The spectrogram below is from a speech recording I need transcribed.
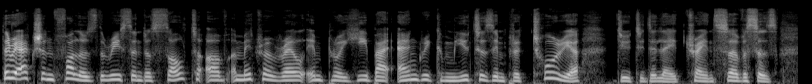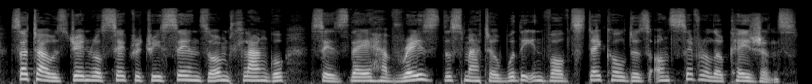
The reaction follows the recent assault of a Metro Rail employee by angry commuters in Pretoria due to delayed train services. SATAWU's General Secretary Zenzo Mahlangu says they have raised this matter with the involved stakeholders on several occasions.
